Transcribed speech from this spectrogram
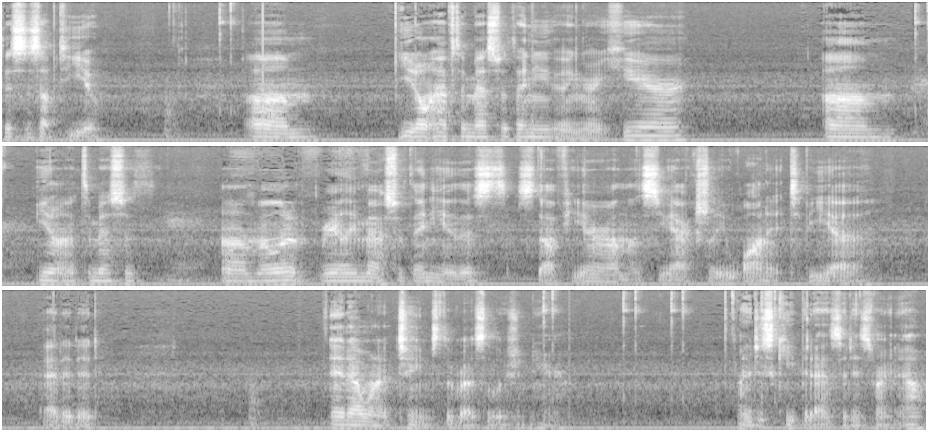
this is up to you. Um, you don't have to mess with anything right here. Um, you don't have to mess with. Um, I wouldn't really mess with any of this stuff here unless you actually want it to be uh, edited. And I want to change the resolution here. I just keep it as it is right now.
